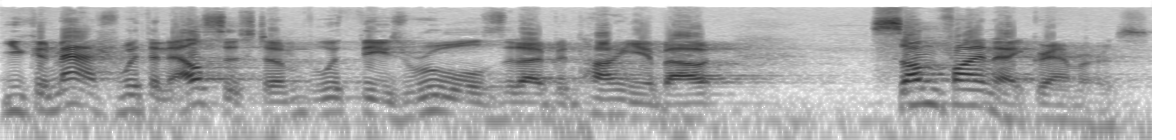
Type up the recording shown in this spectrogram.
you can match with an L system with these rules that I've been talking about some finite grammars,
